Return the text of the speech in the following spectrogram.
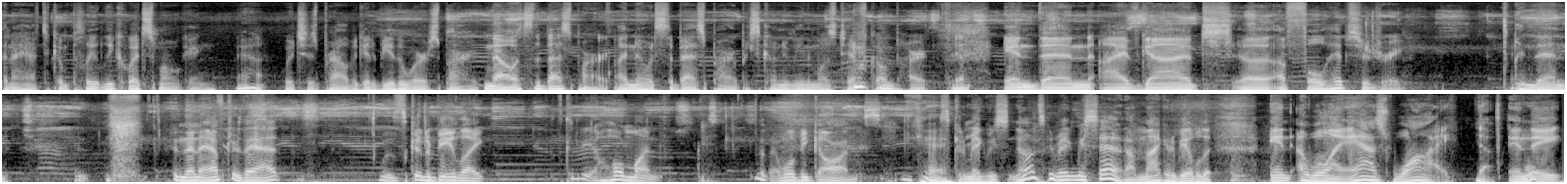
then I have to completely quit smoking, Yeah. which is probably going to be the worst part. No, it's the best part. I know it's the best part, but it's going to be the most difficult part. Yep. And then I've got uh, a full hip surgery, and then and then after that, it's going to be like it's going to be a whole month I will be gone. Okay. It's going to make me no. It's to make me sad. I'm not going to be able to. And uh, well, I asked why. Yeah. And they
